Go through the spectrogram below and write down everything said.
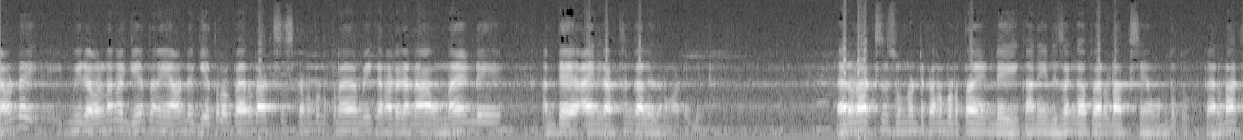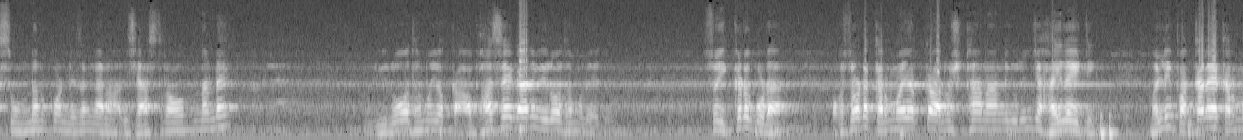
ఏమంటే మీరు ఎవరినైనా గీతని ఏమంటే గీతలో పారాడాక్సెస్ కనపడుతున్నాయా మీకు అని అడగనా ఉన్నాయండి అంటే ఆయనకి అర్థం కాలేదనమాట గీత. పారాడాక్సెస్ ఉన్నట్టు కనపడతాయండి కానీ నిజంగా పారాడాక్స్ ఏముండదు పారాడాక్స్ ఉందనుకోండి నిజంగానో అది శాస్త్రం అవుతుందండి. విరోధము యొక్క అభాసే కానీ విరోధము లేదు. సో ఇక్కడ కూడా ఒకచోట కర్మ యొక్క అనుష్ఠానాన్ని గురించి హైలైటింగ్ మళ్ళీ పక్కనే కర్మ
